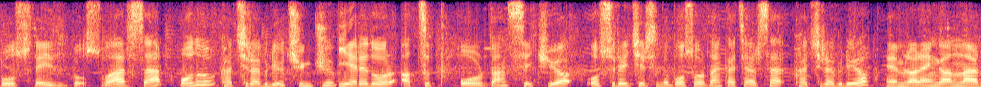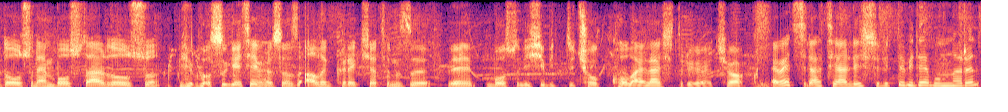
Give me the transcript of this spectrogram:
boss phase boss varsa onu kaçırabiliyor. Çünkü yere doğru atıp oradan sekiyor. O süre içerisinde boss oradan kaçarsa kaçırabiliyor. Hem Rarenganlarda olsun hem bosslarda olsun. Bir boss'u geçemiyorsanız alın crack shot'ınızı ve boss'un işi bitti. Çok kolaylaştırıyor çok. Evet silah tier bitti. Bir de bunların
